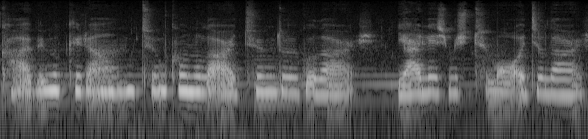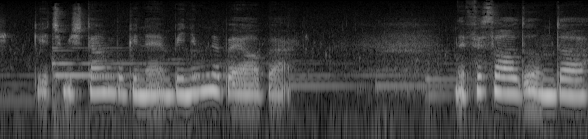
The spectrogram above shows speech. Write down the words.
kalbimi kıran tüm konular, tüm duygular, yerleşmiş tüm o acılar geçmişten bugüne benimle beraber nefes aldığımda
